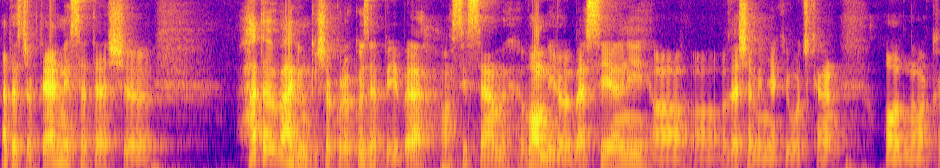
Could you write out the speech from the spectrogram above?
Hát ez csak természetes. Hát vágjunk is akkor a közepébe. Azt hiszem, van miről beszélni. A, a, az események jócskán adnak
